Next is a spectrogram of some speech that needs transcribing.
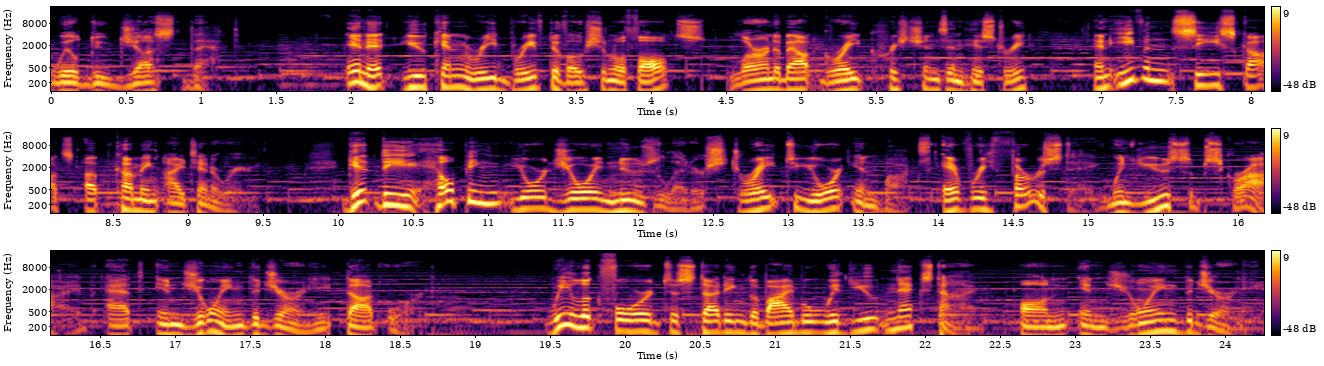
will do just that. In it, you can read brief devotional thoughts, learn about great Christians in history, and even see Scott's upcoming itinerary. Get the Helping Your Joy newsletter straight to your inbox every Thursday when you subscribe at enjoyingthejourney.org. We look forward to studying the Bible with you next time on Enjoying the Journey.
